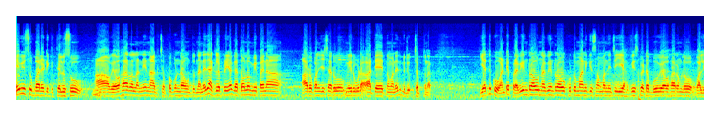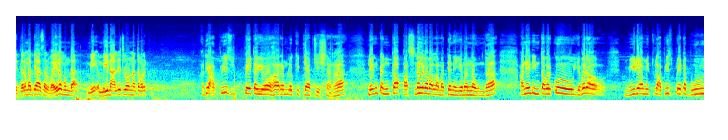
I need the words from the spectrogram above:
ఏవి సుబ్బారెడ్డికి తెలుసు? ఆ వ్యవహారాలన్నీ నాకు చెప్పకుండా ఉంటుందనేది అఖిలప్రియ గతంలో మీ పైన ఆరోపణలు చేశారు. మీరు కూడా హత్యాయత్నం అనేది మీరు చెప్తున్నారు. ఎందుకు? అంటే ప్రవీణ్ రావు నవీన్ రావు కుటుంబానికి సంబంధించి ఈ హఫీజ్పేట భూ వ్యవహారంలో వాళ్ళిద్దరి మధ్య అసలు వైరం ఉందా? మీ మీ నాలెడ్జ్లో ఉన్నంత వరకు? అది అప్పీస్పేట వ్యవహారంలో కిడ్నాప్ చేసినారా? లేకుంటే ఇంకా పర్సనల్గా వాళ్ళ మధ్యన ఏమన్నా ఉందా? అనేది ఇంతవరకు ఎవరు మీడియా మిత్రులు అప్పీస్పేట భూ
